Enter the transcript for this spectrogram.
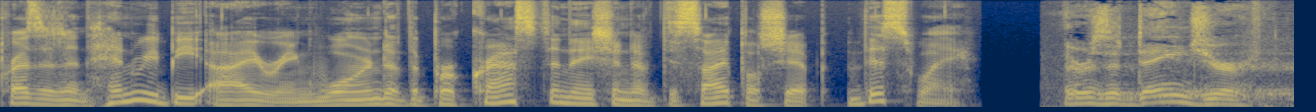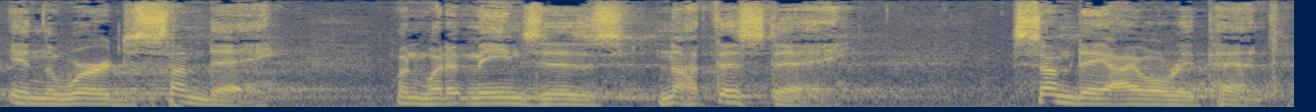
President Henry B. Eyring warned of the procrastination of discipleship this way There is a danger in the word someday when what it means is not this day. Someday I will repent.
